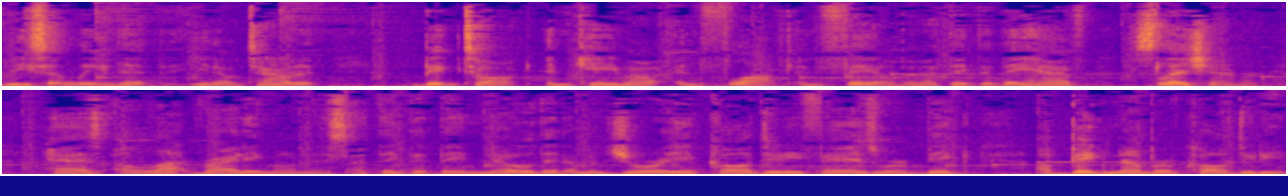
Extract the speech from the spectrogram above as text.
recently that, you know, touted big talk and came out and flopped and failed. And I think that they have Sledgehammer has a lot riding on this. I think that they know that a majority of Call of Duty fans, or a big, a big number of Call of Duty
